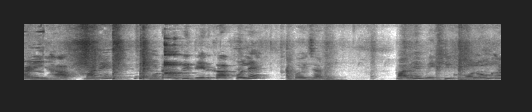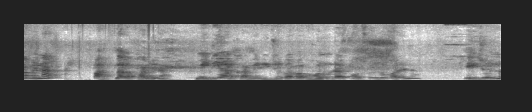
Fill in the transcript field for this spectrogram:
আর এই হাফ মানে মোটামুটি দেড় কাপ হলে হয়ে যাবে। মানে বেশি ঘনও খাবে না পাতলাও খাবে না মিডিয়াম খাবে রিজুর বাবা ঘন ডাল পছন্দ করে না। এই জন্য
